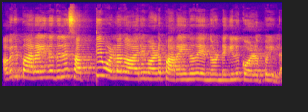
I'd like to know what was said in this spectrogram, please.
അവർ പറയുന്നതിൽ സത്യമുള്ള കാര്യമാണ് പറയുന്നത് എന്നുണ്ടെങ്കിൽ കുഴപ്പമില്ല.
